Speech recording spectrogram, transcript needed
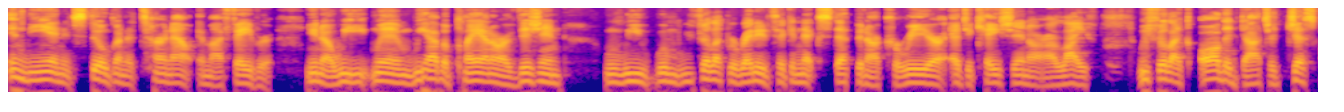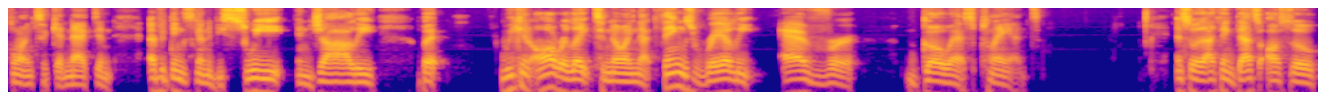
in the end, it's still going to turn out in my favor. You know, we when we have a plan or a vision when we when we feel like we're ready to take a next step in our career, our education, or our life, we feel like all the dots are just going to connect and everything's going to be sweet and jolly. But we can all relate to knowing that things rarely ever go as planned. And so I think that's also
